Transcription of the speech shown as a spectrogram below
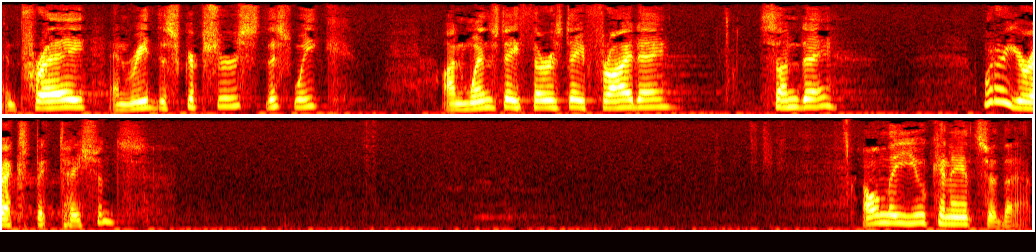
and pray and read the scriptures this week on Wednesday, Thursday, Friday, Sunday. What are your expectations? Only you can answer that.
